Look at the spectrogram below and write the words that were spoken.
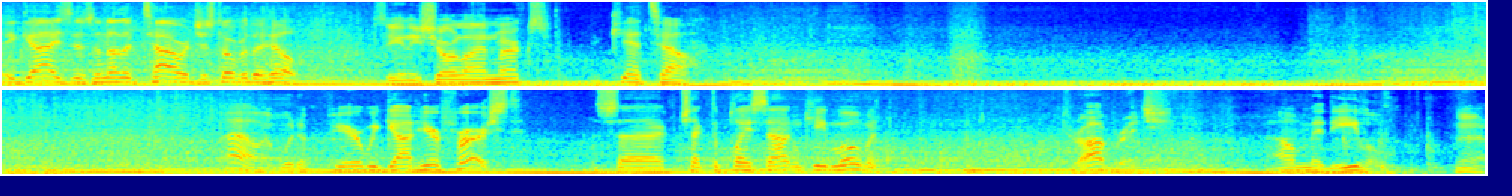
Hey, guys, there's another tower just over the hill. See any shoreline marks? I can't tell. Well, it would appear we got here first. Let's uh, check the place out and keep moving. Drawbridge. How medieval. Yeah.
